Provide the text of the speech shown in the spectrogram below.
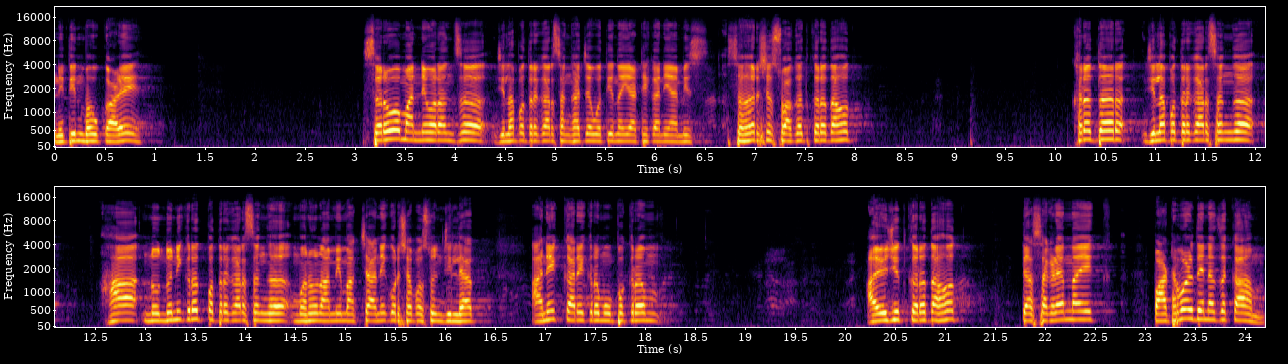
नितीन भाऊ काळे सर्व मान्यवरांचं जिल्हा पत्रकार संघाच्या वतीनं या ठिकाणी आम्ही सहर्ष स्वागत करत आहोत. खरं तर जिल्हा पत्रकार संघ हा नोंदणीकृत पत्रकार संघ म्हणून आम्ही मागच्या अनेक वर्षापासून जिल्ह्यात अनेक कार्यक्रम उपक्रम आयोजित करत आहोत. त्या सगळ्यांना एक पाठबळ देण्याचं काम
